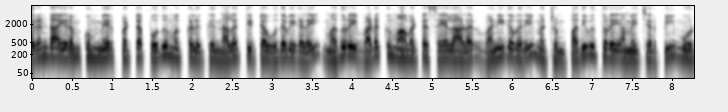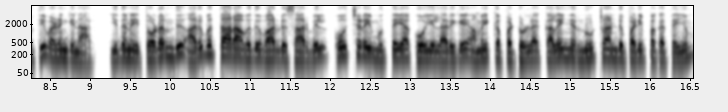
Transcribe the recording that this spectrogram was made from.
இரண்டாயிரம்க்கும் மேற்பட்ட பொதுமக்களுக்கு நலத்திட்ட உதவிகளை மதுரை வடக்கு மாவட்ட செயலாளர் வணிகவரி மற்றும் பதிவுத்துறை அமைச்சர் பி. மூர்த்தி வழங்கினார். இதனைத் தொடர்ந்து அறுபத்தாறாவது வார்டு சார்பில் கோச்சடை முத்தையா கோயில் அருகே அமைக்கப்பட்டுள்ள கலைஞர் நூற்றாண்டு படிப்பகத்தையும்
